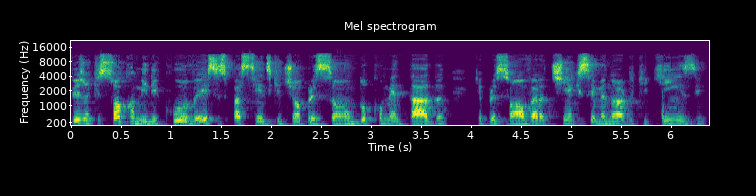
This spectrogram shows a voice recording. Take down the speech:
Vejam que só com a mini curva, esses pacientes que tinham pressão documentada, que a pressão alvo era, tinha que ser menor do que 15,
